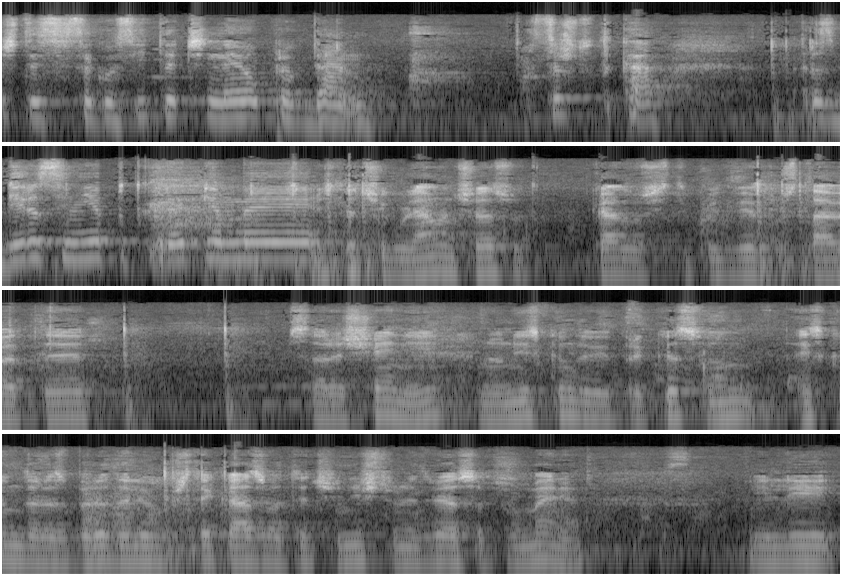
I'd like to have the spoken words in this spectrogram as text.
ще се съгласите, че не е оправдано. Също така, разбира се, ние подкрепяме... Мисля, че голяма част от казусите, които вие поставяте, са решени, но не искам да ви прекъсвам. Искам да разбера дали въобще казвате, че нищо не трябва да се променя или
